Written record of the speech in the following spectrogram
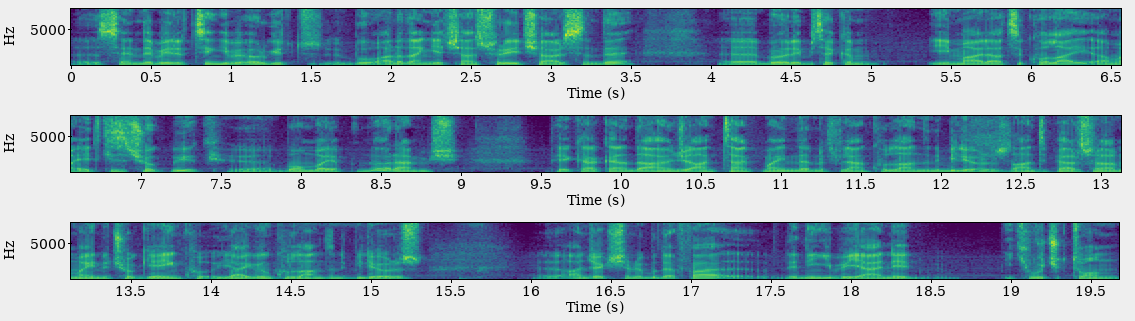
e, senin de belirttiğin gibi örgüt bu aradan geçen süre içerisinde e, böyle bir takım imalatı kolay ama etkisi çok büyük e, bomba yapımını öğrenmiş. PKK'nın daha önce anti tank mayınlarını falan kullandığını biliyoruz. Anti personel mayını çok yayın, yaygın kullandığını biliyoruz. E, ancak şimdi bu defa e, dediğin gibi yani iki buçuk ton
